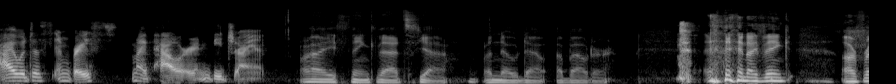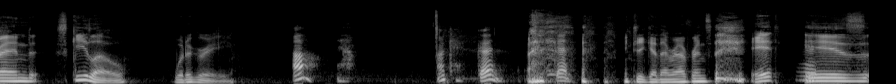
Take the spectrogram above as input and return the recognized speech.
I would just embrace my power and be giant. I think that's yeah, a no doubt about her. and I think our friend Skee-Lo would agree. Oh, yeah. Okay, good. Good. Did you get that reference? It is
